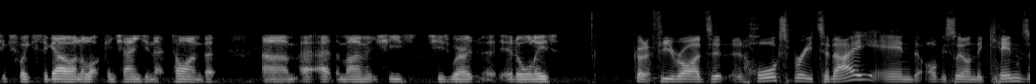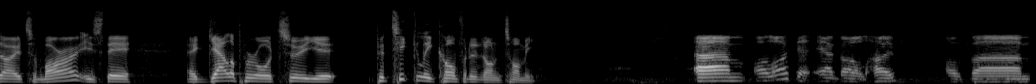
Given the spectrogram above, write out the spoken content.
six weeks to go, and a lot can change in that time. But um, at, at, the moment, she's she's where it, it all is. Got a few rides at, at, Hawkesbury today, and obviously on the Kenzo tomorrow. Is there a galloper or two you're particularly confident on, Tommy? Um, I like our Gold Hope. I've um,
